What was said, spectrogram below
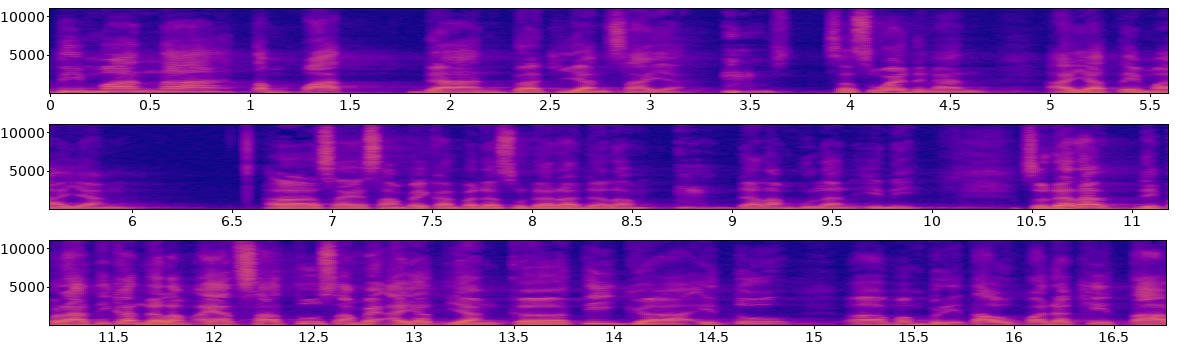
di mana tempat dan bagian saya. Sesuai dengan ayat tema yang uh, saya sampaikan pada saudara dalam dalam bulan ini. Saudara diperhatikan dalam ayat 1 sampai ayat yang ketiga itu uh, memberitahu kepada kita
